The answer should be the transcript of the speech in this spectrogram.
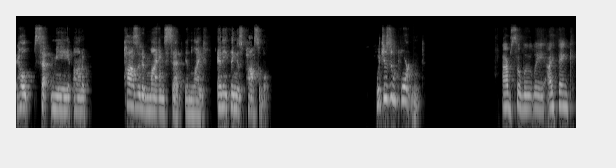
helped set me on a positive mindset in life. Anything is possible, which is important. Absolutely. I think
